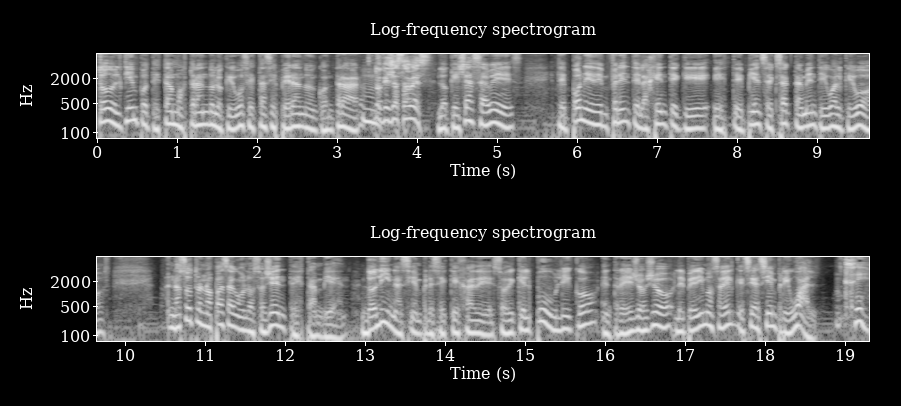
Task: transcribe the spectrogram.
Todo el tiempo te está mostrando lo que vos estás esperando encontrar. Mm. Lo que ya sabes. Lo que ya sabés, te pone de enfrente la gente que este, piensa exactamente igual que vos. A Nosotros nos pasa con los oyentes también. Dolina siempre se queja de eso, de que el público, entre ellos yo, le pedimos a él que sea siempre igual. Sí.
